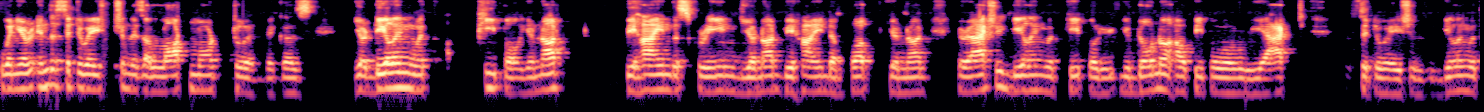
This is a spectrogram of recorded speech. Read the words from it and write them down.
when you're in the situation, there's a lot more to it because you're dealing with people. You're not behind the screen. You're not behind a book. You're not you're actually dealing with people. You, you don't know how people will react to situations. You're dealing with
